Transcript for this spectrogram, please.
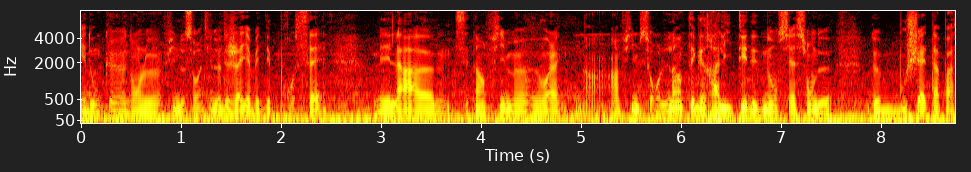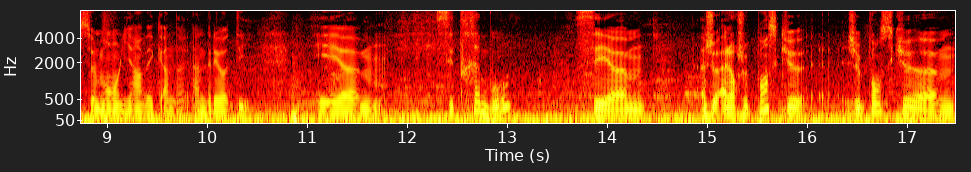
Et donc euh, dans le film de Sorrentino déjà il y avait des procès, mais là euh, c'est un film euh, voilà un, film sur l'intégralité des dénonciations de, de Bouchetta, pas seulement en lien avec Andreotti. Et c'est très beau. C'est alors je pense que que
